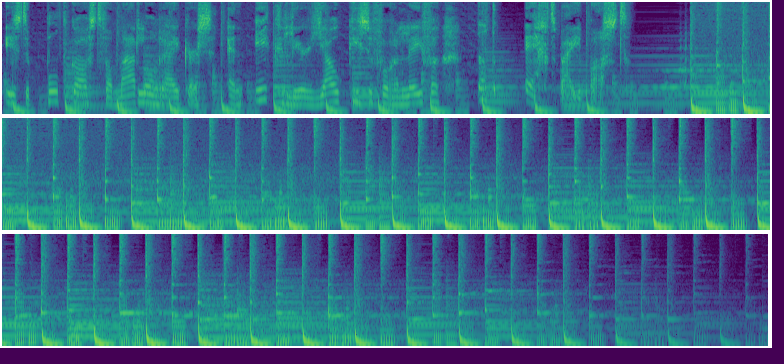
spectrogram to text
is de podcast van Madelon Rijkers en ik leer jou kiezen voor een leven dat echt bij je past.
